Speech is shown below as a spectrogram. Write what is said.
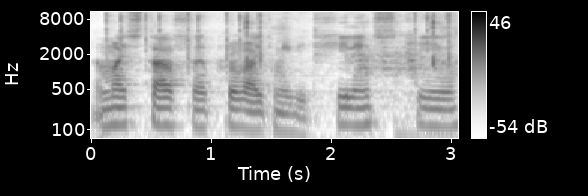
My stuff uh, provide me with healing skill.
